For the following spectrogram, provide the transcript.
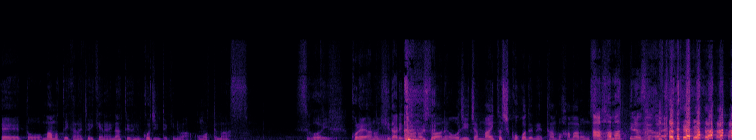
えーと、守っていかないといけないなというふうに個人的には思ってます。すごい。これあの左側の人はねおじいちゃん毎年ここでね田んぼはまるんですよ。あはまってるんですねこれ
